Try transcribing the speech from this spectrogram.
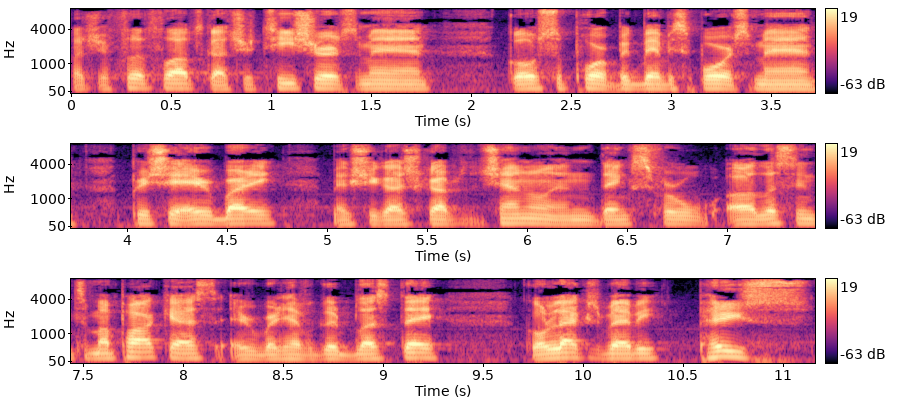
got your flip flops, got your t shirts, man. Go support Big Baby Sports, man. Appreciate everybody. Make sure you guys subscribe to the channel. And thanks for uh, listening to my podcast. Everybody have a good, blessed day. Go Lakers, baby. Peace.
